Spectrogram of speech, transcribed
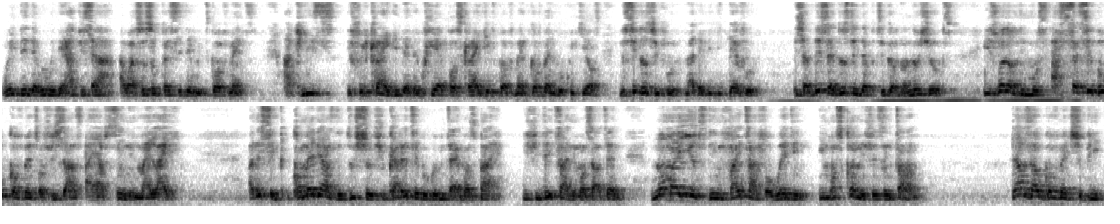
wey dey there wey we dey happy ah, our social person dey with government. At least if we cry them they go hear us cry give government government go quick us. You see those people na dem be the devil this edo state deputy governor no jokes he's one of the most accessible government officials i have seen in my life. And they say comedians dey do show if you carry table go meet you must buy. If you dey town you must at ten d normal youth dey invite am for wedding he must come if he's in town. That's how government should be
